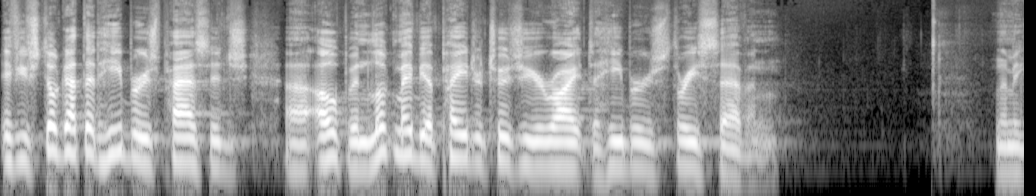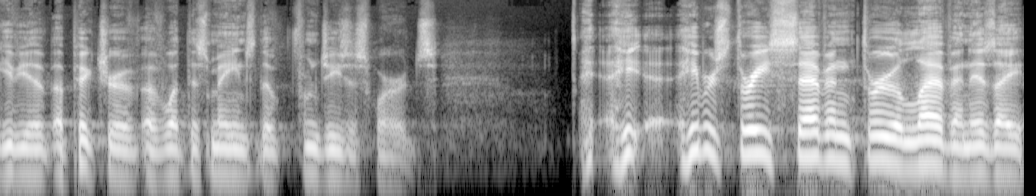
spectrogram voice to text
If you've still got that Hebrews passage uh, open, look maybe a page or two to your right to Hebrews 3 7. Let me give you a, picture of, of what this means the, from Jesus' words. He, Hebrews 3 7 through 11 is a,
